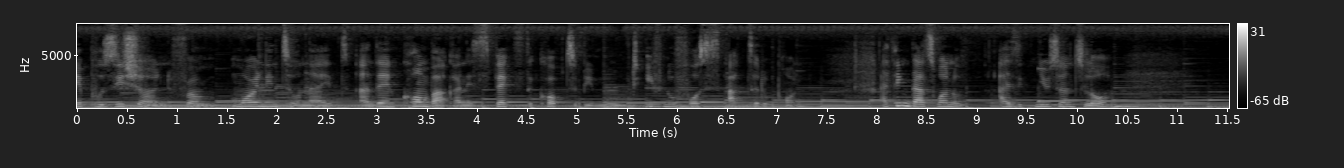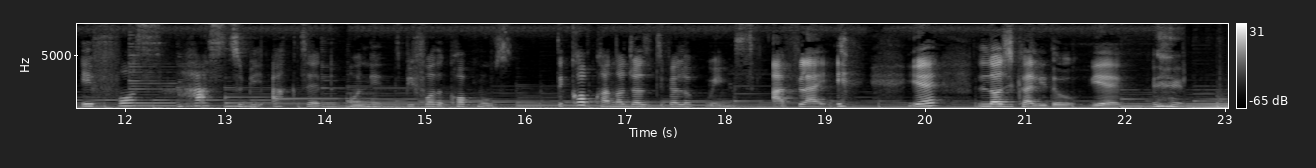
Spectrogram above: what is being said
a position from morning till night and then come back and expect the cup to be moved if no force is acted upon. I think that's one of Isaac Newton's law. A force has to be acted on it before the cup moves. The cup cannot just develop wings and fly. yeah? Logically, though, yeah.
